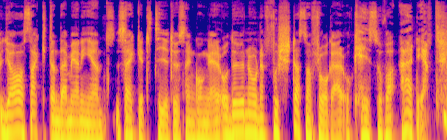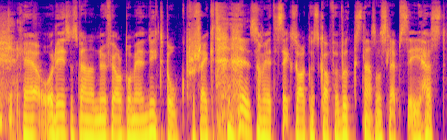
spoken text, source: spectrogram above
Jag har sagt den där meningen säkert 10 000 gånger och du är nog den första som frågar, okej, okay, så vad är det? Okay. Eh, och det är så spännande nu, för jag håller på med ett nytt bokprojekt som heter Sexualkunskap för vuxna som släpps i höst.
